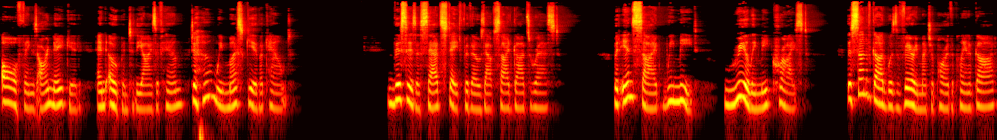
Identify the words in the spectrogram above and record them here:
all things are naked and open to the eyes of him to whom we must give account. This is a sad state for those outside God's rest. But inside we meet, really meet Christ. The Son of God was very much a part of the plan of God,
